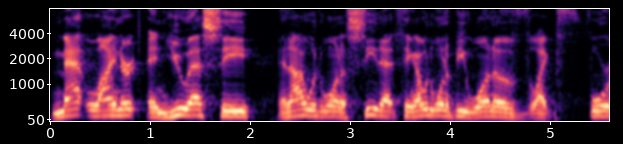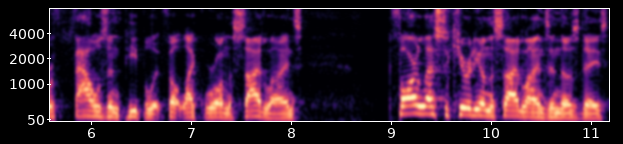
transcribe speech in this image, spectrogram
Matt Leinart and USC, and I would want to see that thing. I would want to be one of like 4,000 people it felt like were on the sidelines. Far less security on the sidelines in those days.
